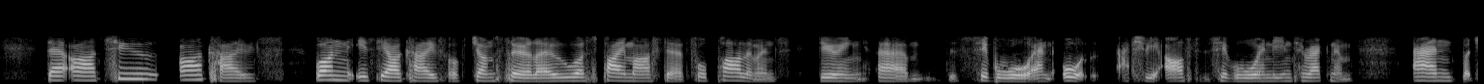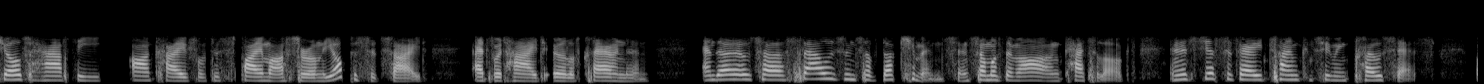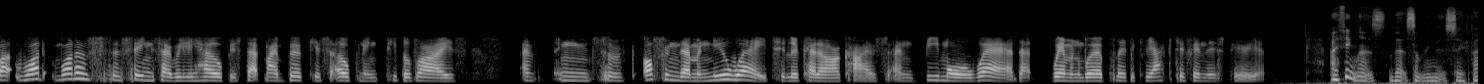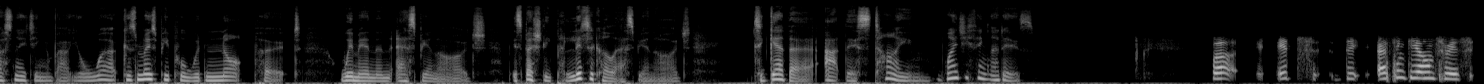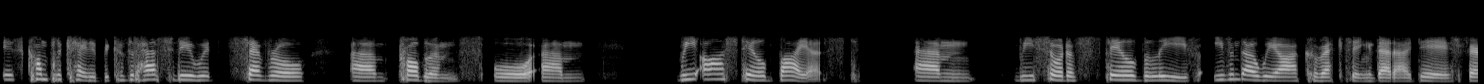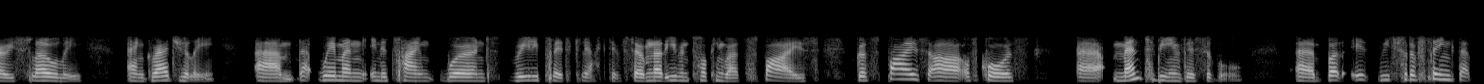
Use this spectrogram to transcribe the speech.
there are two archives one is the archive of John Thurloe, who was spy master for Parliament during um, the Civil War and or actually after the Civil War in the interregnum. And but you also have the archive of the spy master on the opposite side, Edward Hyde, Earl of Clarendon. And those are thousands of documents, and some of them are uncatalogued. And it's just a very time consuming process. But what one of the things I really hope is that my book is opening people's eyes and, and sort of offering them a new way to look at archives and be more aware that women were politically active in this period. I think that's that's something that's so fascinating about your work because most people would not put women and espionage, especially political espionage, together at this time. Why do you think that is? Well, it's the, I think the answer is is complicated because it has to do with several um, problems, or um, we are still biased. Um, we sort of still believe, even though we are correcting that idea very slowly and gradually, um, that women in the time weren't really politically active. So I'm not even talking about spies, because spies are, of course, uh, meant to be invisible. Uh, but it, we sort of think that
